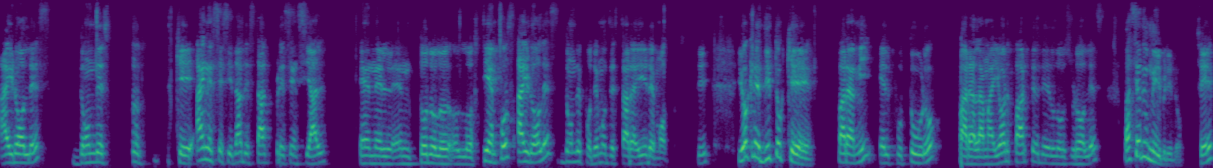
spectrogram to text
Hay roles donde que hay necesidad de estar presencial en, el, en todos los tiempos. Hay roles donde podemos estar ahí remotos. ¿sí? Yo acredito que para mí el futuro, para la mayor parte de los roles, va a ser un híbrido. ¿sí?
